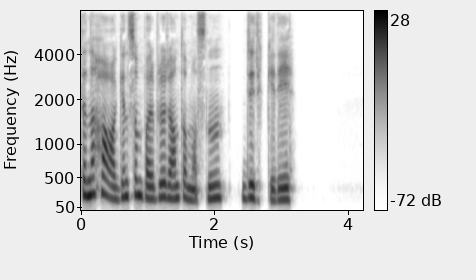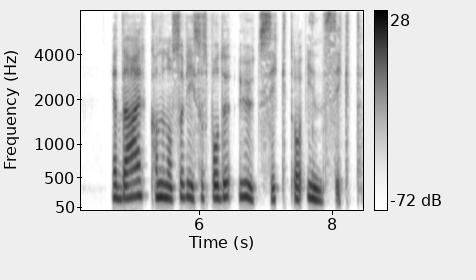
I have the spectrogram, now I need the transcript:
Denne hagen som Barbro Rahn Thomassen dyrker i, ja, der kan hun også vise oss både utsikt og innsikt,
